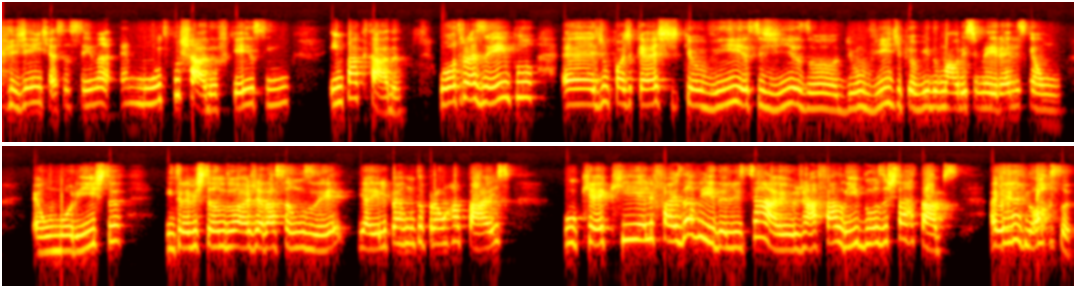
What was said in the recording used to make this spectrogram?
Gente, essa cena é muito puxada, eu fiquei assim impactada. Outro exemplo é de um podcast que eu vi esses dias, de um vídeo que eu vi do Maurício Meirelles, que é um, é um humorista, entrevistando a geração Z, e aí ele pergunta para um rapaz o que é que ele faz da vida. Ele disse, ah, eu já fali duas startups. Aí ele, nossa,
